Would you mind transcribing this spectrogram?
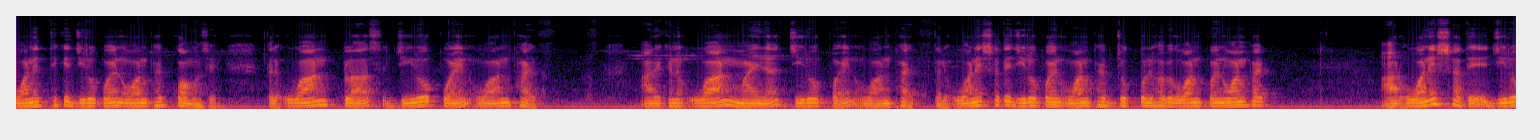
ওয়ানের থেকে জিরো পয়েন্ট ওয়ান ফাইভ কম আছে। তাহলে one plus zero point one five আর এখানে one minus zero point one five তাহলে ওয়ানের সাথে জিরো পয়েন্ট ওয়ান ফাইভ যোগ করলে হবে ওয়ান পয়েন্ট ওয়ান ফাইভ আর ওয়ানের সাথে জিরো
